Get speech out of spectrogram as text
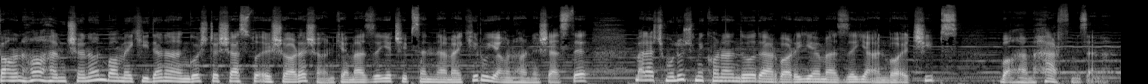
و آنها همچنان با مکیدن انگشت شست و اشارهشان که مزه چیپس نمکی روی آنها نشسته ملچ ملوچ می کنند و درباره مزه انواع چیپس با هم حرف می زنند.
